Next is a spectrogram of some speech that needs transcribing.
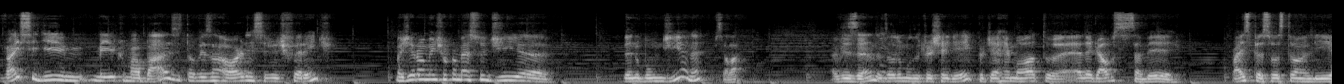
vai seguir meio que uma base, talvez a ordem seja diferente. Mas geralmente eu começo o dia dando bom dia, né? Sei lá. Avisando todo mundo que eu cheguei, porque é remoto, é legal você saber quais pessoas estão ali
